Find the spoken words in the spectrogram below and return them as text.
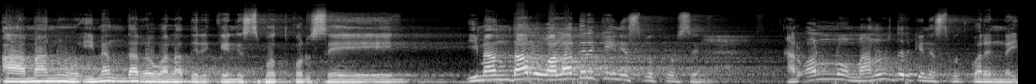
আমানু ইমানদারওয়ালাদেরকে নিসবত করছেন। ইমানদারওয়ালাদেরকেই নিসবত করছেন। আর অন্য মানুষদেরকে নিসবত করেন নাই।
